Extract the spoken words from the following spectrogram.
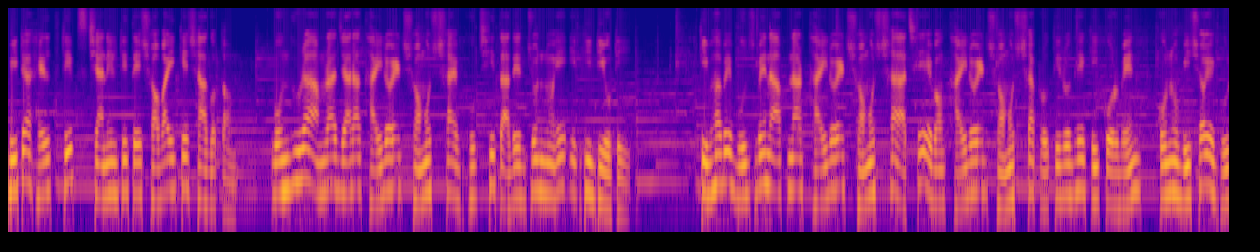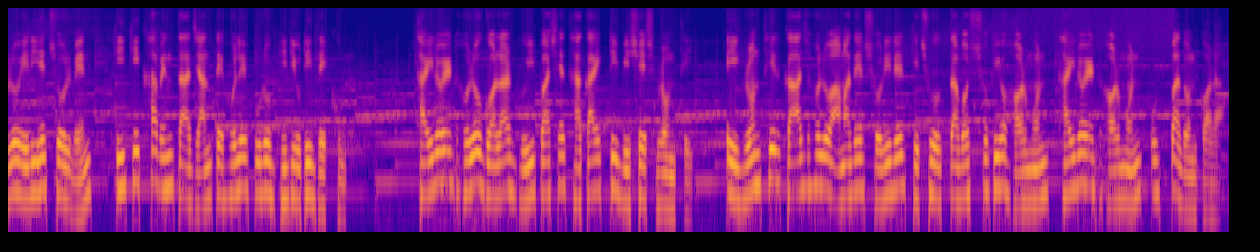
Beta health tips চ্যানেলটিতে সবাইকে স্বাগতম। বন্ধুরা, আমরা যারা থাইরয়েড সমস্যায় ভুগছি তাদের জন্য এই ভিডিওটি। কীভাবে বুঝবেন আপনার থাইরয়েড সমস্যা আছে এবং থাইরয়েড সমস্যা প্রতিরোধে কি করবেন, কোনো বিষয়গুলো এড়িয়ে চলবেন, কি কি খাবেন তা জানতে হলে পুরো ভিডিওটি দেখুন। থাইরয়েড হলো গলার দুই পাশে থাকা একটি বিশেষ গ্রন্থি। এই গ্রন্থির কাজ হলো আমাদের শরীরের কিছু অত্যাবশ্যকীয় হরমোন, থাইরয়েড হরমোন, উৎপাদন করা।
